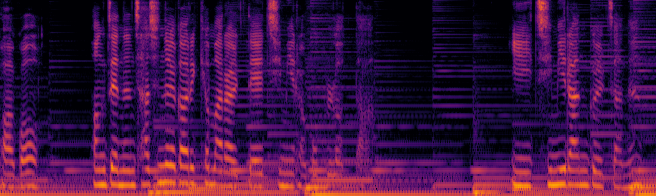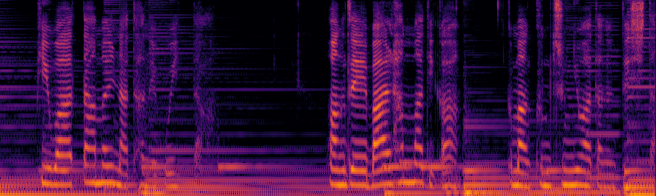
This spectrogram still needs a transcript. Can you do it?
과거 황제는 자신을 가리켜 말할 때 짐이라고 불렀다. 이 짐이란 글자는 피와 땀을 나타내고 있다. 황제의 말 한마디가 그만큼 중요하다는 뜻이다.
